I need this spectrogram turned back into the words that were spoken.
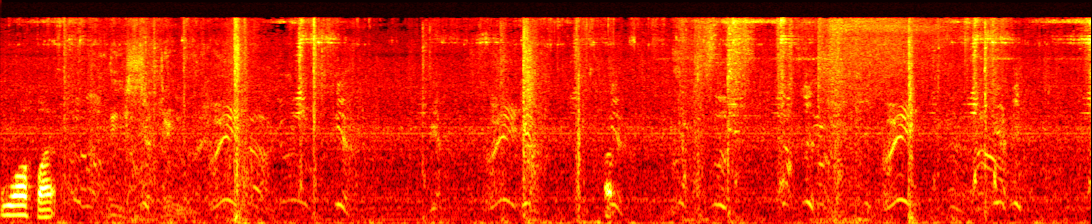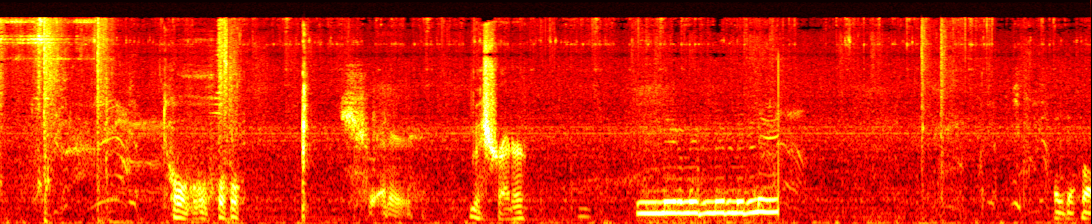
Wall splat. Oh, Shredder. the shredder. Hey,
